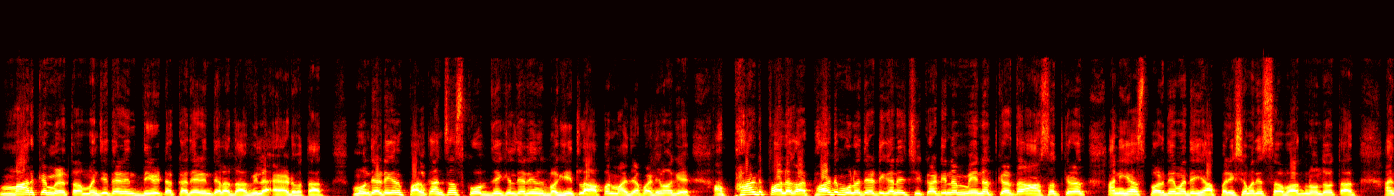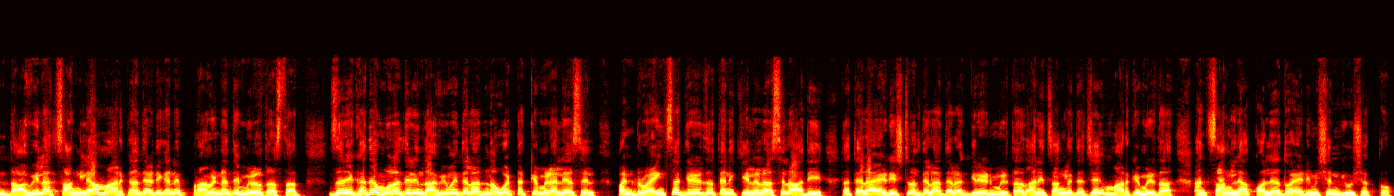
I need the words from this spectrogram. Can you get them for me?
मार्क मिळतं. म्हणजे त्याने दीड टक्का त्याने त्याला दहावीला ॲड होतात. म्हणून त्या ठिकाणी पालकांचा स्कोप देखील त्या ठिकाणी बघितला. आपण माझ्या पाठीमागे अफाट पालक अफाट मुलं त्या ठिकाणी चिकाटीनं मेहनत करतात हसत करत आणि ह्या स्पर्धेमध्ये ह्या परीक्षेमध्ये सहभाग नोंदवतात. आणि दहावीला चांगल्या मार्काने त्या ठिकाणी प्रावीण्य ते मिळवत असतात. जर एखाद्या मुलाला त्याने दहावीमध्ये त्याला नव्वद टक्के मिळाले असेल पण ड्रॉइंगचा ग्रेड जर त्याने केलेला असेल आधी तर त्याला ॲडिशनल त्याला त्याला ग्रेड मिळतात आणि चांगले त्याचे मार्क मिळतात आणि चांगल्या कॉलेजात तो ॲडमिशन घेऊ शकतो.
